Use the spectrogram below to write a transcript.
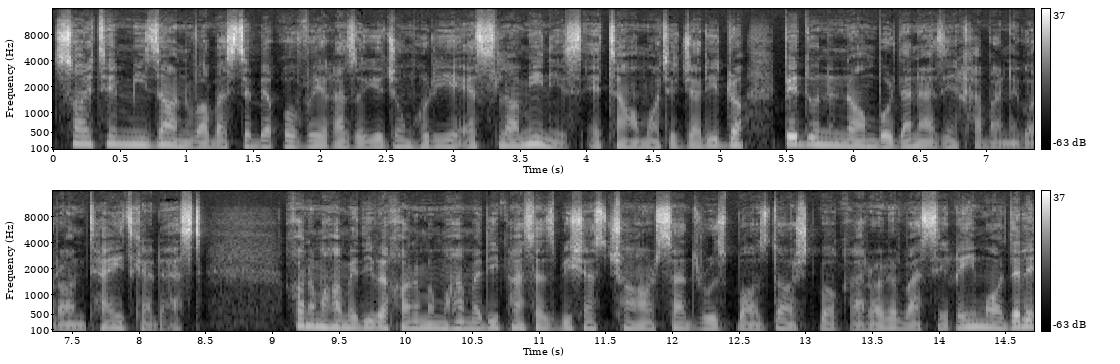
سایت میزان وابسته به قوه قضایی جمهوری اسلامی نیز اتهامات جدید را بدون نام بردن از این خبرنگاران تایید کرده است. خانم حامدی و خانم محمدی پس از بیش از 400 روز بازداشت با قرار وسیقه معادل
